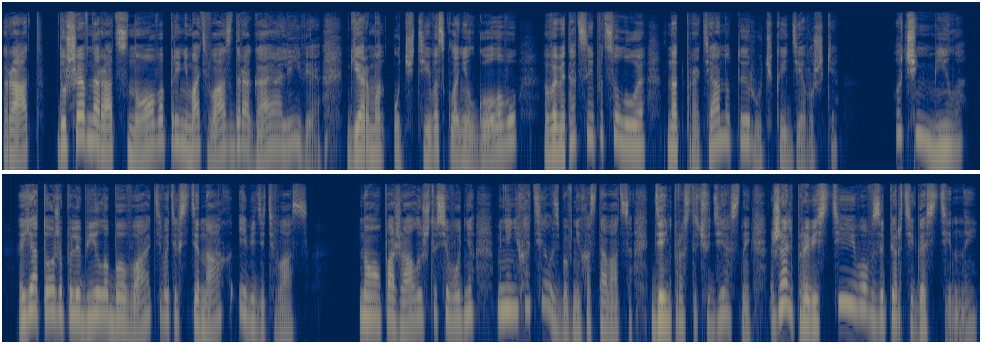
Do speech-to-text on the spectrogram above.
Рад Душевно рад снова принимать вас, дорогая Оливия. Герман учтиво склонил голову в имитации поцелуя над протянутой ручкой девушки. Очень мило. Я тоже полюбила бывать в этих стенах и видеть вас. Но, пожалуй, что сегодня мне не хотелось бы в них оставаться. День просто чудесный. Жаль провести его в заперти гостиной.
